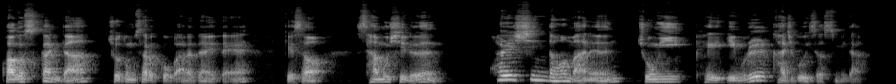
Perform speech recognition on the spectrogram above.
과거 습관이다. 조동사로 꼭 알아둬야 돼. 그래서 사무실은 훨씬 더 많은 종이 폐기물을 가지고 있었습니다.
